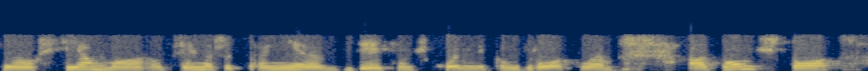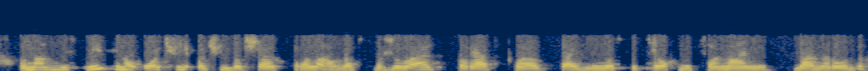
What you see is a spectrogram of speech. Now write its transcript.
э, всем, э, всей нашей стране, детям, школьникам, взрослым о том, что у нас действительно очень-очень большая страна. У нас проживает порядка 193 национальностей, да, народов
